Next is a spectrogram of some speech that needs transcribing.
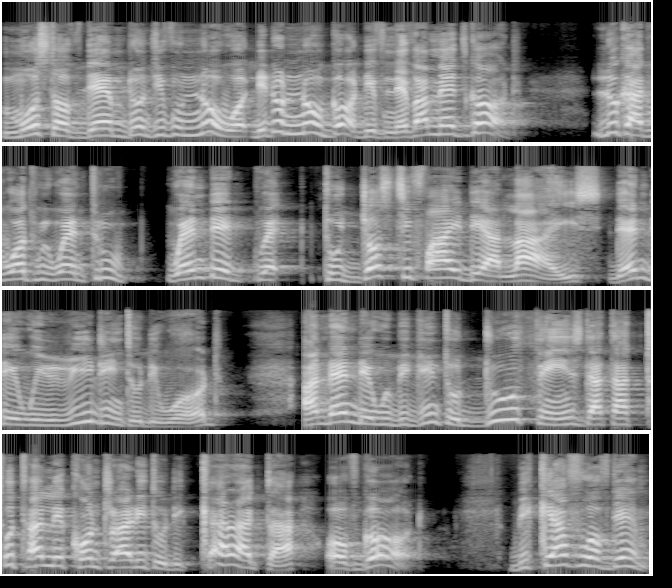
Most of them don't even know what, they don't know God. They've never met God. Look at what we went through. When they to justify their lies, then they will read into the word and then they will begin to do things that are totally contrary to the character of God. Be careful of them.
